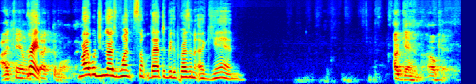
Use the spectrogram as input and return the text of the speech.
I can't Right. respect him on that. Why would you guys want some that to be the president again? Again, okay.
